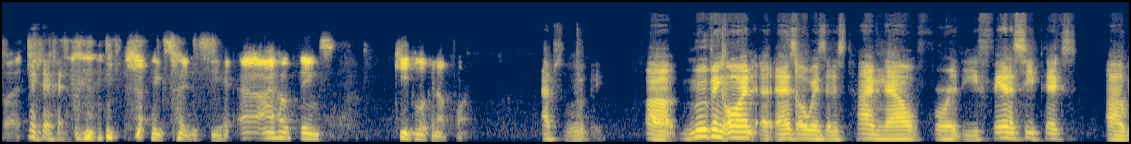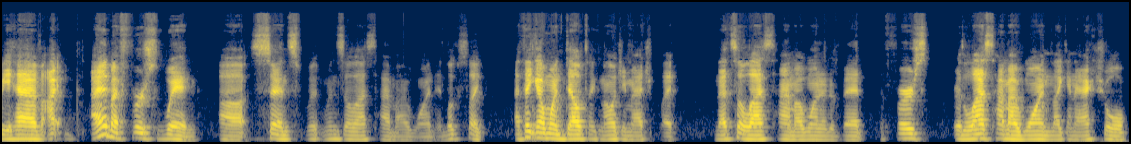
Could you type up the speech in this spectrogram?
but excited to see. It. I hope things keep looking up for him. Absolutely. Uh, moving on, as always, it is time now for the fantasy picks. Uh, we have I I had my first win uh, since when's the last time I won? It looks like I think I won Dell Technology Match Play. that's the last time I won an event. The first or the last time I won like an actual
